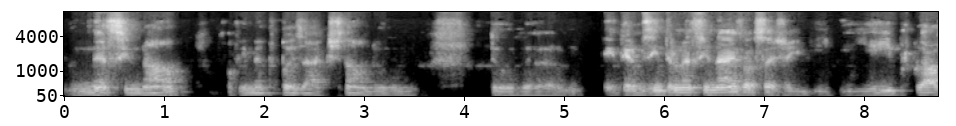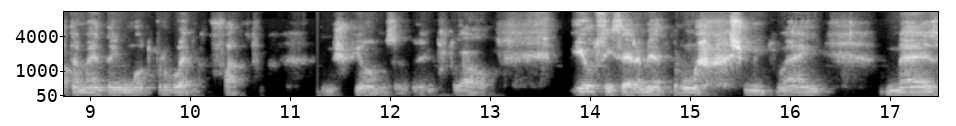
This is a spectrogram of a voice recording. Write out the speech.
nacional, obviamente, depois há a questão do, do, em termos internacionais, ou seja, e, e, aí Portugal também tem um outro problema, o facto dos filmes em Portugal. Eu, sinceramente, por um lado, acho muito bem, mas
